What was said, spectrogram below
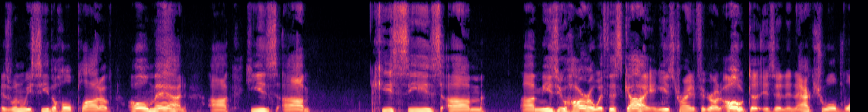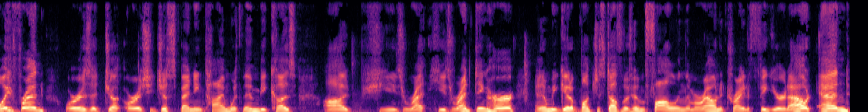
is when we see the whole plot of oh man, uh, he's um, he sees um, uh, Mizuhara with this guy, and he's trying to figure out oh, do, is it an actual boyfriend or is it just or is she just spending time with him because uh, she's he's renting her, and then we get a bunch of stuff of him following them around and trying to figure it out, and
